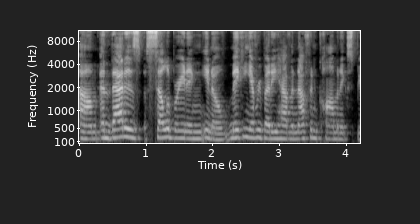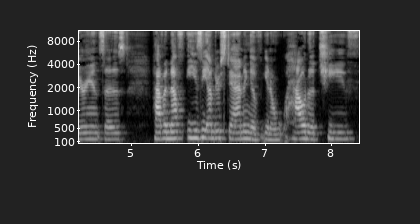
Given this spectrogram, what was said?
Um, and that is celebrating, you know, making everybody have enough in common experiences, have enough easy understanding of, you know, how to achieve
